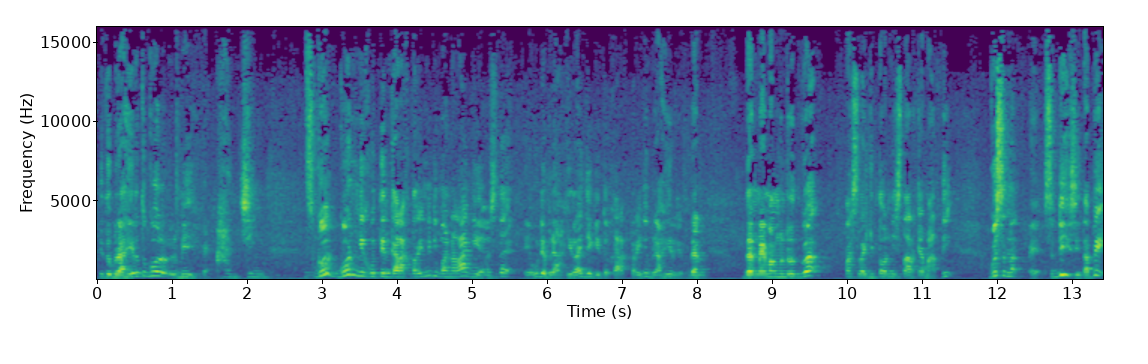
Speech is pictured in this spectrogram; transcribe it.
itu berakhir tuh gue lebih kayak anjing. Gue gue ngikutin karakter ini di mana lagi ya? Maksudnya ya udah berakhir aja gitu. Karakter ini berakhir gitu. Dan dan memang menurut gue pas lagi Tony Starknya mati, gue senang eh sedih sih tapi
